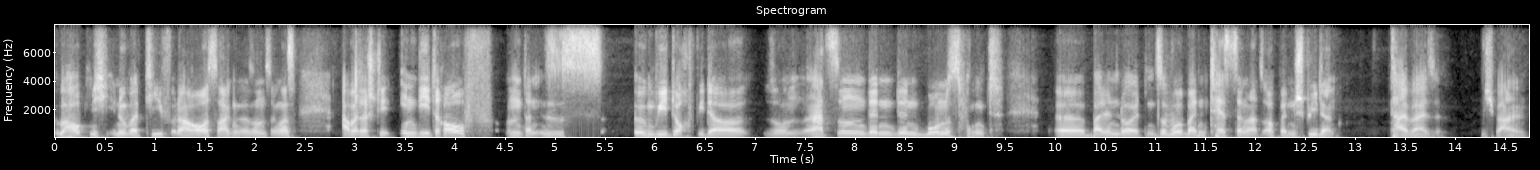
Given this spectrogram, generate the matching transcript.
überhaupt nicht innovativ oder herausragend oder sonst irgendwas. Aber da steht Indie drauf und dann ist es irgendwie doch wieder so, hat so den, den Bonuspunkt äh, bei den Leuten. Sowohl bei den Testern als auch bei den Spielern. Teilweise. Nicht bei allen.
